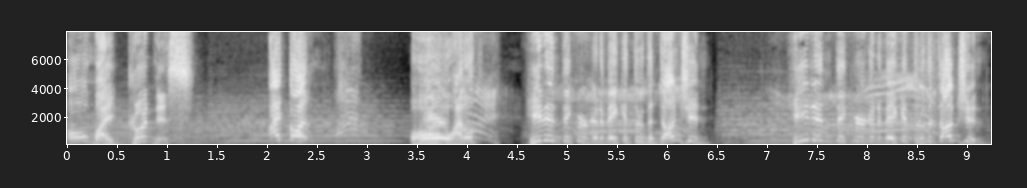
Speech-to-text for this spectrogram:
Oh my goodness! I thought... Oh, I don't... He didn't think we were going to make it through the dungeon! He didn't think we were going to make it through the dungeon!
